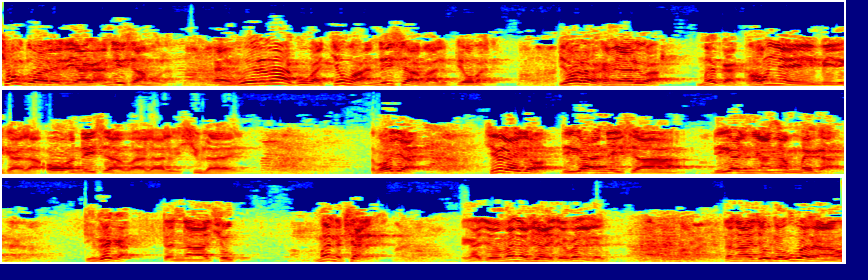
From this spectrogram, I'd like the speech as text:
ချုပ်သွားတဲ့တရားကအနိစ္စမဟုတ်လားအဲဝေဒနာကိုကကျုပ်ဟာအနိစ္စပါလို့ပြောပါတယ်ပြောတော့ခင်ဗျားတို့ကမက်ကခေါင်းငိမ့်ပြီးဒီကလာအော်အနိစ္စပါလားလို့ရှုလိုက်သဘောကျရှုလိုက်တော့ဒီကအနိစ္စဒီကညာကမက်ကဒီဘက်ကတဏှာချုပ်မက်နဲ့ဖြတ်လိုက် တခါကျော်မက်နဲ့ဖြတ်လိုက်တော့ဘယ်နဲ့လဲတဏှာချုပ်တော့ဥပါဒံရော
